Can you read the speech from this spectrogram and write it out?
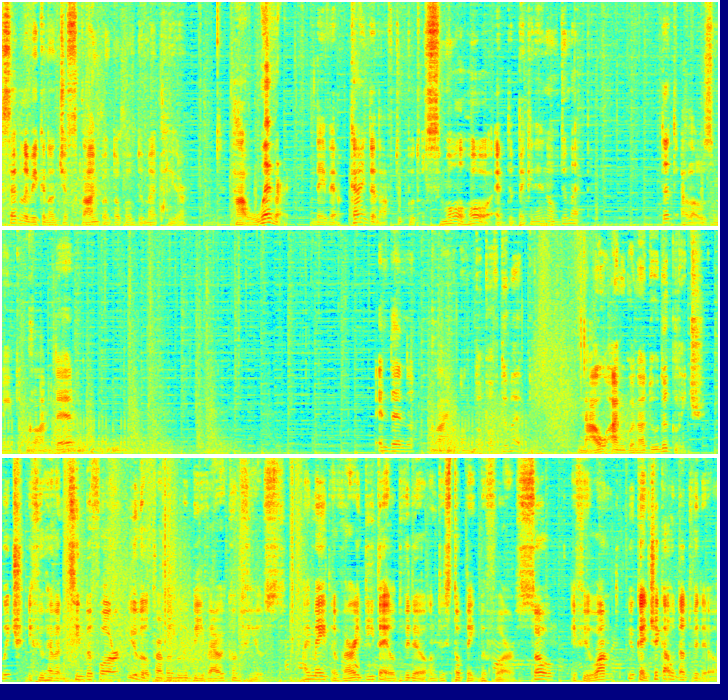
sadly we cannot just climb on top of the map here. However, they were kind enough to put a small hole at the beginning of the map. That allows me to climb there. And then climb on top of the map. Now I'm gonna do the glitch, which if you haven't seen before, you will probably be very confused. I made a very detailed video on this topic before, so if you want, you can check out that video.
